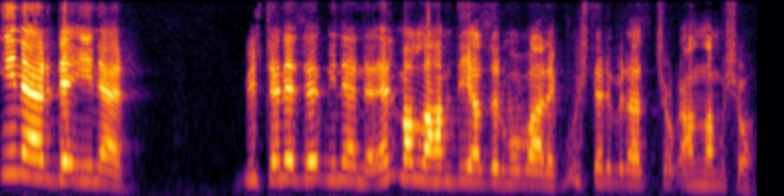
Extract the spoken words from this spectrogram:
iner de iner. Biz tenezzül iner. Elmallah hamdi yazır mübarek. Bu işleri biraz çok anlamış o.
